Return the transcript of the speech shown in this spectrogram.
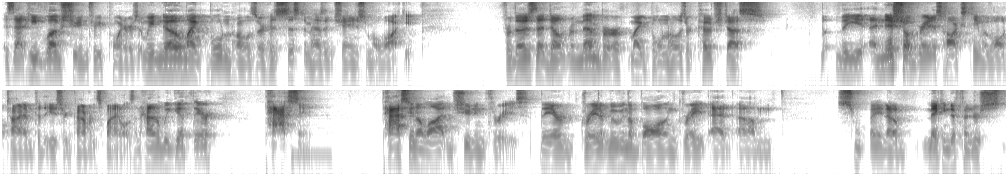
is that he loves shooting three pointers. And we know Mike Budenholzer, his system hasn't changed in Milwaukee. For those that don't remember, Mike Budenholzer coached us, the initial greatest Hawks team of all time, to the Eastern Conference Finals. And how did we get there? Passing. Passing a lot and shooting threes. They are great at moving the ball and great at um, sw- you know, making defenders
